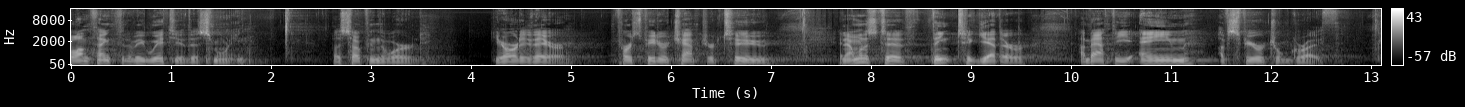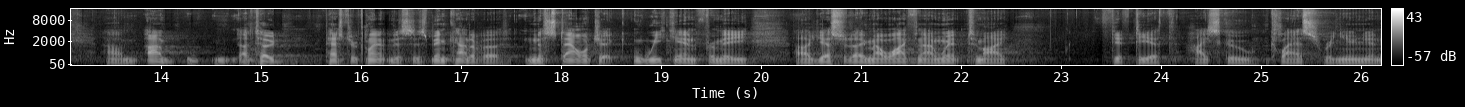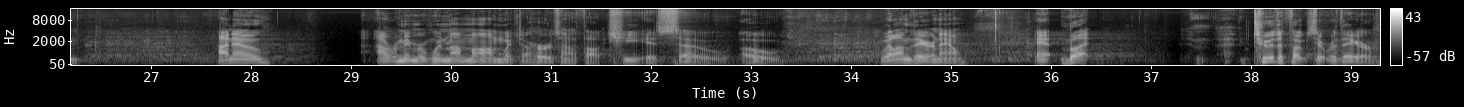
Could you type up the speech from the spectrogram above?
Well, I'm thankful to be with you this morning. Let's open the Word. You're already there. 1 Peter chapter 2. And I want us to think together about the aim of spiritual growth. Um, I, I told Pastor Clinton this has been kind of a nostalgic weekend for me. Uh, yesterday, my wife and I went to my 50th high school class reunion. I know. I remember when my mom went to hers, and I thought, she is so old. well, I'm there now. Uh, but two of the folks that were there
